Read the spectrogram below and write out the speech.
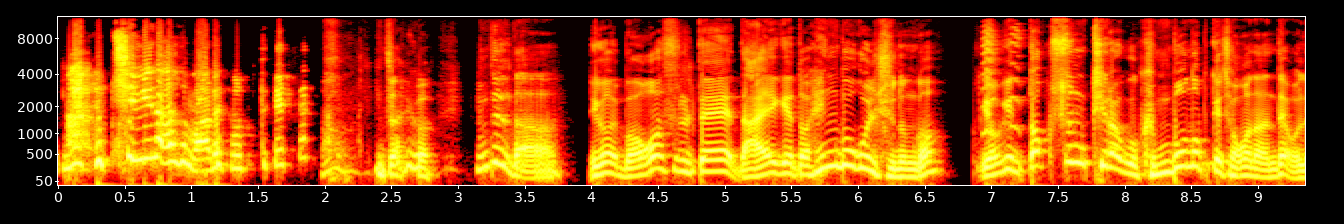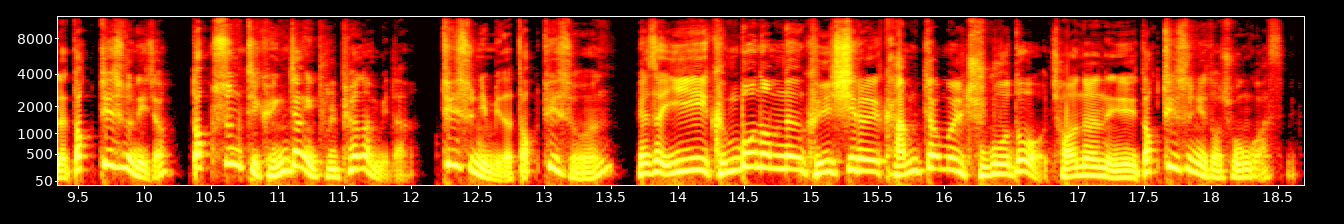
침이 나와서 말을 못해. 진짜 이거 힘들다. 이거 먹었을 때 나에게 더 행복을 주는 거? 여긴 떡순티라고 근본 없게 적어놨는데 원래 떡튀순이죠. 떡순티 굉장히 불편합니다. 떡튀순입니다. 떡튀순. 그래서 이 근본 없는 글씨를 감점을 주고도 저는 이 떡튀순이 더 좋은 것 같습니다.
